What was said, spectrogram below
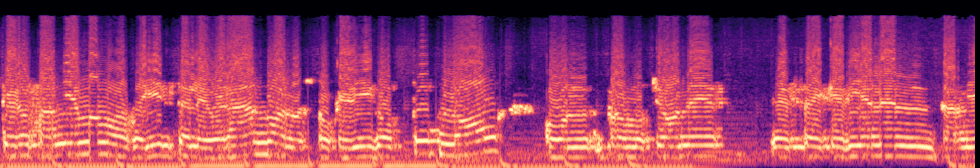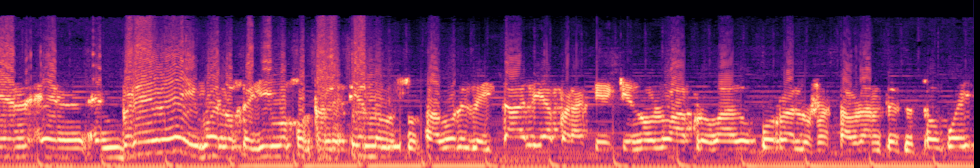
pero también vamos a seguir celebrando a nuestro querido Food Long con promociones este, que vienen también en, breve y bueno, seguimos fortaleciendo nuestros sabores de Italia para que quien no lo ha probado corra a los restaurantes de Subway.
